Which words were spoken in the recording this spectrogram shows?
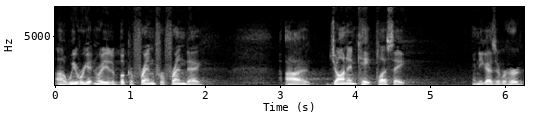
uh, we were getting ready to book a friend for Friend Day. Uh, Jon and Kate plus eight. And you guys ever heard?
